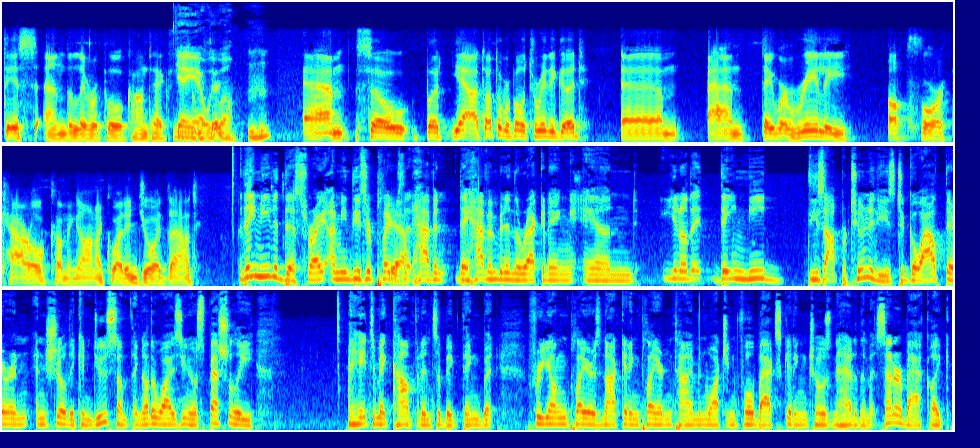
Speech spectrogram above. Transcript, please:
this and the Liverpool context. Yeah, yeah, we will. hmm Um, so, but yeah, I thought they were both really good, um, and they were really up for Carroll coming on. I quite enjoyed that. They needed this, right? I mean, these are players Yeah. that haven't they haven't been in the reckoning, and you know they they need these opportunities to go out there and, and show they can do something. Otherwise, you know, especially I hate to make confidence a big thing, but for young players not getting playing time and watching fullbacks getting chosen ahead of them at center back, like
